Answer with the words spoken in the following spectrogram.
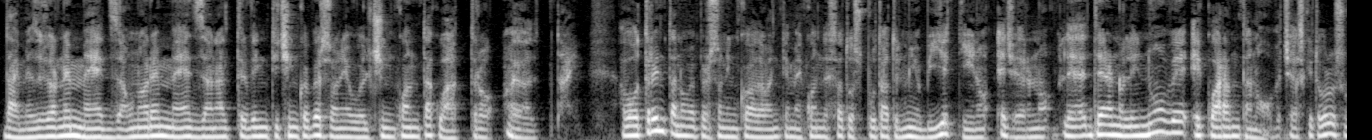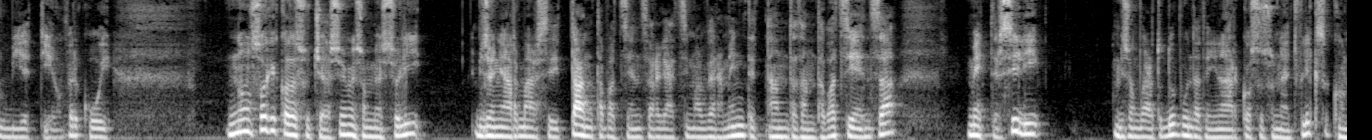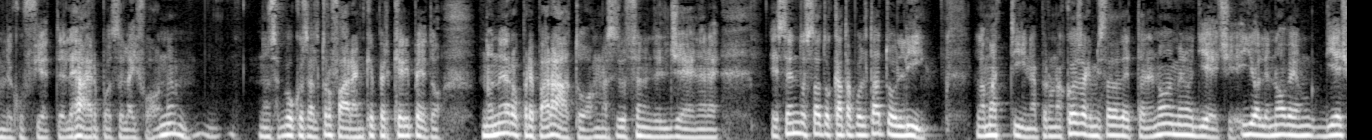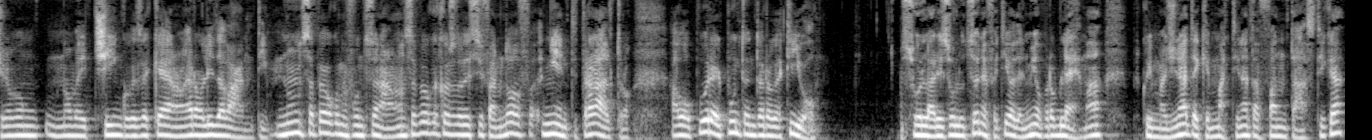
Dai, mezzogiorno e mezza, un'ora e mezza, altre 25 persone, avevo il 54, eh, dai. Avevo 39 persone in coda davanti a me quando è stato sputato il mio bigliettino e c'erano le, erano le 9.49, c'era scritto proprio sul bigliettino, per cui non so che cosa è successo, io mi sono messo lì, bisogna armarsi di tanta pazienza ragazzi, ma veramente tanta tanta pazienza, mettersi lì mi sono guardato due puntate di Narcos su Netflix con le cuffiette, le AirPods e l'iPhone. Non sapevo cos'altro fare, anche perché, ripeto, non ero preparato a una situazione del genere. Essendo stato catapultato lì la mattina per una cosa che mi è stata detta alle 9 meno 10 e io alle 9 10, 9, 9 5, cose che erano, ero lì davanti, non sapevo come funzionava, non sapevo che cosa dovessi fare, non dovevo niente. Tra l'altro, avevo pure il punto interrogativo sulla risoluzione effettiva del mio problema, per cui immaginate che mattinata fantastica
